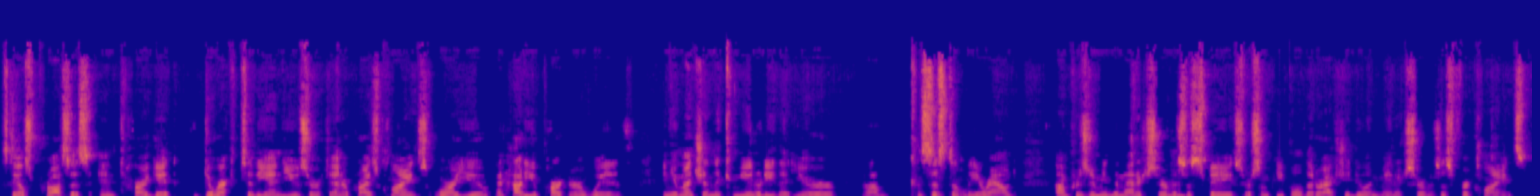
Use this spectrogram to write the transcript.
sales process and target direct to the end user to enterprise clients, or are you? And how do you partner with? And you mentioned the community that you're um, consistently around. I'm presuming the managed mm-hmm. services mm-hmm. space or some people that are actually doing managed services for clients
